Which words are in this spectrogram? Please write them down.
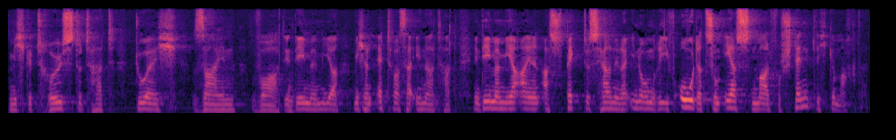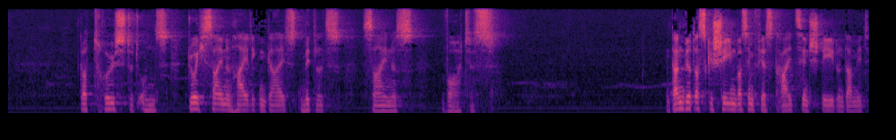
mich getröstet hat durch sein Wort, indem er mir, mich an etwas erinnert hat, indem er mir einen Aspekt des Herrn in Erinnerung rief oder zum ersten Mal verständlich gemacht hat. Gott tröstet uns durch seinen Heiligen Geist mittels seines Wortes. Und dann wird das geschehen, was im Vers 13 steht, und damit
